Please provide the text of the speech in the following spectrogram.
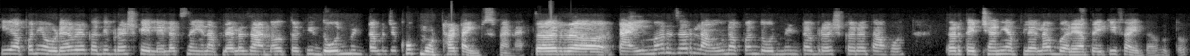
की आपण एवढ्या वेळ कधी ब्रश केलेलाच नाही आणि आपल्याला जाणवतं, की दोन मिनिटं म्हणजे खूप मोठा टाईम स्पॅन आहे. तर टाइमर जर लावून आपण दोन मिनिटं ब्रश करत आहोत, तर त्याच्याने आपल्याला बऱ्यापैकी फायदा होतो.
